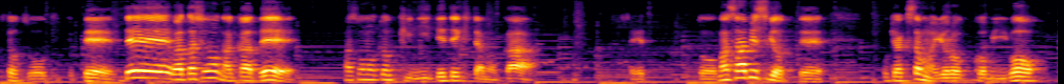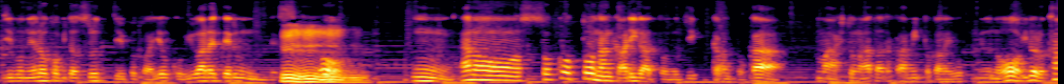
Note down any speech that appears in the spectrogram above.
一つ大きくてで私の中で、まあ、その時に出てきたのが、えっとまあ、サービス業ってお客様の喜びを自分の喜びとするっていうことはよく言われてるんですけど、うん、あのそことなんかありがとうの実感とか、まあ、人の温かみとかいうのをいろいろ考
